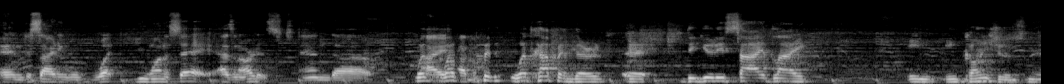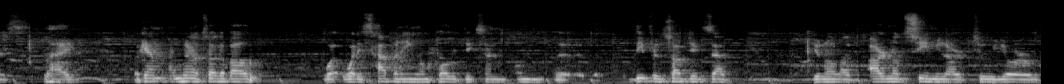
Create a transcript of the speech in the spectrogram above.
and deciding what you want to say as an artist. And uh, what, I, what happened? What happened there? Uh, did you decide like in in consciousness, like okay, I'm, I'm going to talk about what what is happening on politics and on uh, different subjects that you know like are not similar to your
